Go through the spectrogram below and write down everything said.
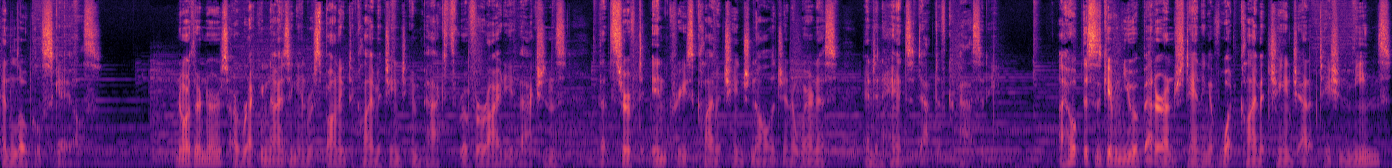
and local scales. Northerners are recognizing and responding to climate change impacts through a variety of actions that serve to increase climate change knowledge and awareness and enhance adaptive capacity. I hope this has given you a better understanding of what climate change adaptation means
